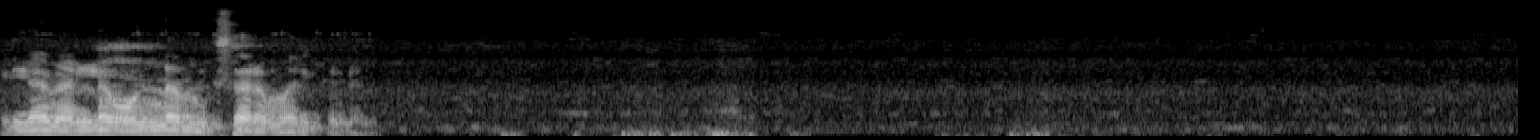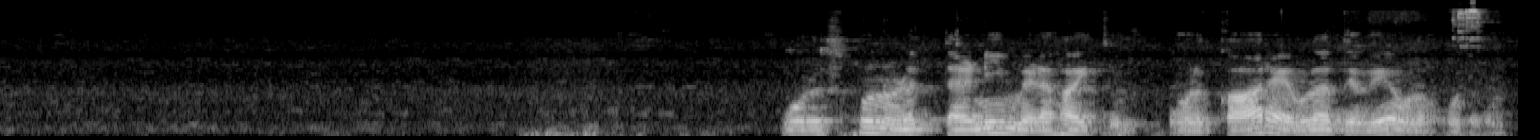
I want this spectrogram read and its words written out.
எல்லாம் நல்லா ஒன்றா மிக்ஸ் ஆகிற மாதிரி கிண்டணும் ஒரு ஸ்பூன் உள்ள தனி மிளகாய் தூள். உங்களுக்கு காரம் எவ்வளோ தேவையோ அவ்வளோ போட்டுக்கணும்.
